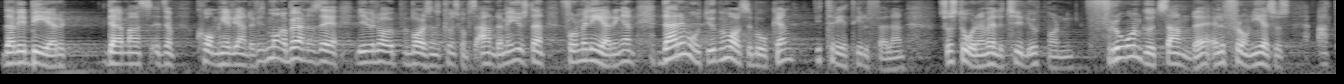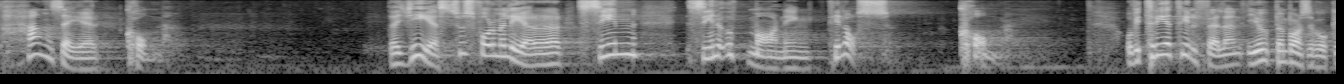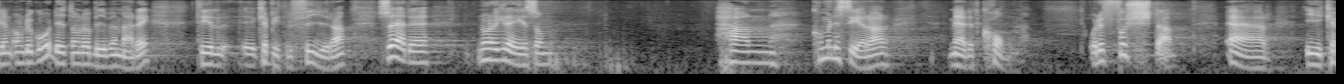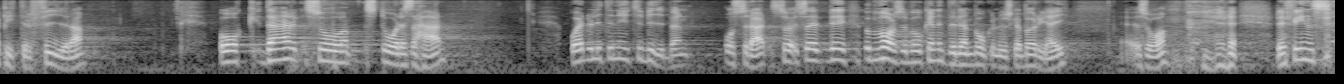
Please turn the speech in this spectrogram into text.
Där vi ber där man liksom, kom helig ande. Det finns många böner som säger vi vill ha uppenbarelsens kunskapens ande, men just den formuleringen. Däremot i uppenbarelseboken vid tre tillfällen så står det en väldigt tydlig uppmaning från Guds ande eller från Jesus att han säger kom. Där Jesus formulerar sin, sin uppmaning till oss. Kom. Och vid tre tillfällen i Uppenbarelseboken, om du går dit om du har Bibeln med dig, till eh, kapitel 4, så är det några grejer som han kommunicerar med ett kom. Och det första är i kapitel 4. Och där så står det så här. Och är du lite ny till Bibeln och sådär, så, så är det, Uppenbarelseboken inte den boken du ska börja i. Eh, så. Det finns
